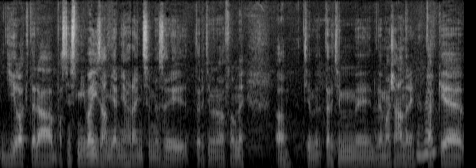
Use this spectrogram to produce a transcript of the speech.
díla, která vlastně smívají záměrně hranice mezi tady těmi nové filmy, uh, těmi, tady těmi dvěma žánry, mm-hmm. tak je,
